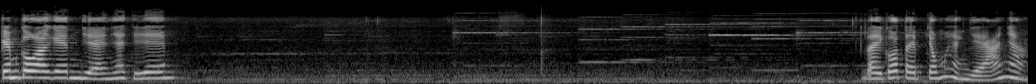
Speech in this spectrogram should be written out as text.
kem collagen về nha chị em. Đây, có tem chống hàng giả nha.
